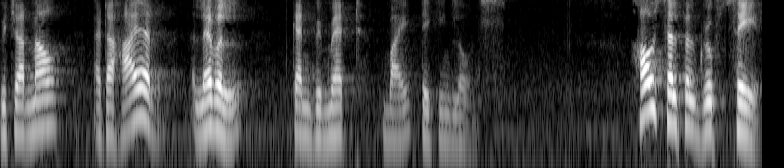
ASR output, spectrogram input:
which are now at a higher level can be met by taking loans. How self-help groups save?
